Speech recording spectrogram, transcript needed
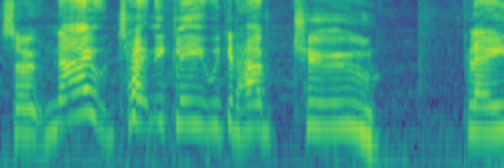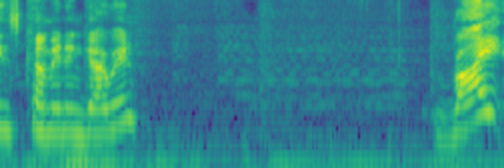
so now, technically, we could have two planes coming and going. Right?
